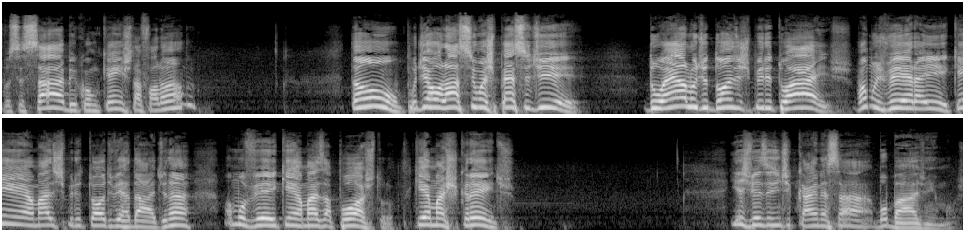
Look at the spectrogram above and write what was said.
Você sabe com quem está falando? Então, podia rolar assim uma espécie de duelo de dons espirituais. Vamos ver aí quem é mais espiritual de verdade, né? Vamos ver aí quem é mais apóstolo, quem é mais crente. E às vezes a gente cai nessa bobagem, irmãos.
